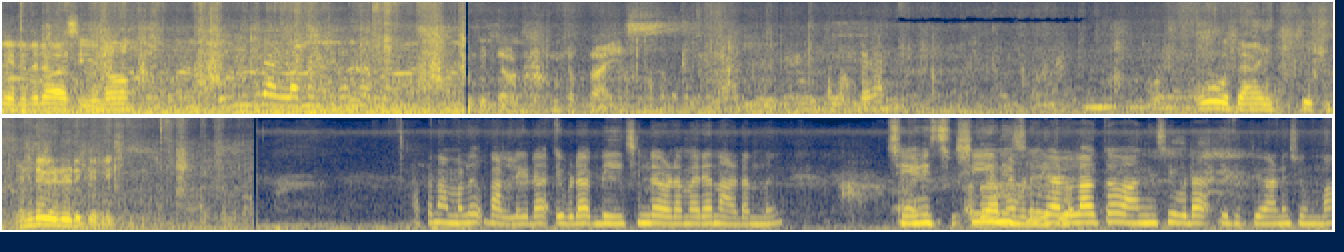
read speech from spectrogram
ദരിദ്രവാസിനോ ഓ താങ്ക്സ് എന്റെ വീട് എടുക്കല്ലേ? അപ്പൊ നമ്മൾ പള്ളിയുടെ ഇവിടെ ബീച്ചിന്റെ അവിടെ വരെ നടന്ന് ക്ഷീണിച്ചു ക്ഷീണിച്ച് വെള്ളമൊക്കെ വാങ്ങിച്ച് ഇവിടെ ഇരിക്കുകയാണ് ചുമ്മാ.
